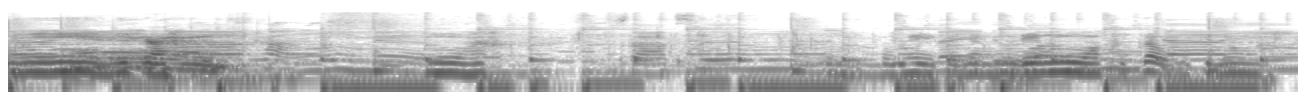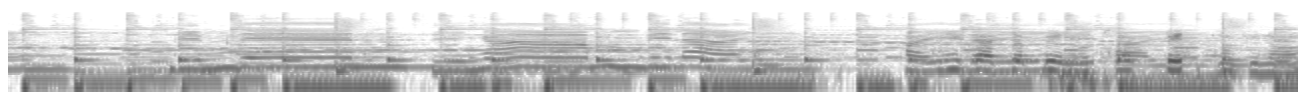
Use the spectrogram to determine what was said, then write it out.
นี่นี่ก็ ยังเลี้ยงงัวคือเก่าเนาะพี่น้องดินแดนที่งามวิไลใดก็จะเป็นโคกเป็ดนาะพี่น้อง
